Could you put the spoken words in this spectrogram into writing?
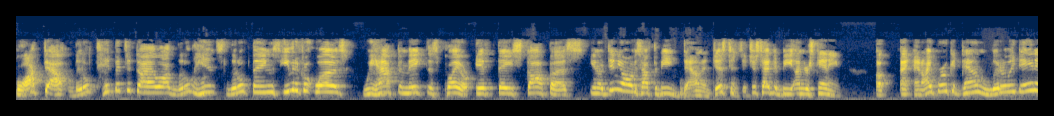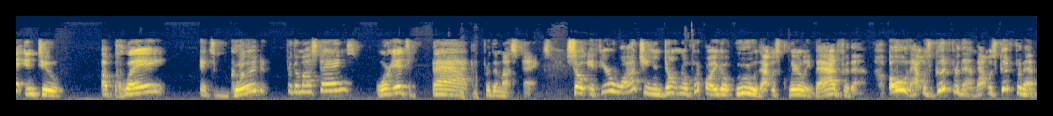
blocked out little tidbits of dialogue, little hints, little things, even if it was, we have to make this play, or if they stop us, you know, didn't you always have to be down in distance. It just had to be understanding. Uh, and I broke it down literally, Dana, into a play, it's good for the Mustangs, or it's bad for the Mustangs. So if you're watching and don't know football, you go, ooh, that was clearly bad for them. Oh, that was good for them. That was good for them.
